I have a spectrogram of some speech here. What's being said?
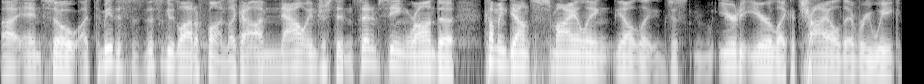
Uh, and so, uh, to me, this is this is a lot of fun. Like I, am now interested. Instead of seeing Ronda coming down smiling, you know, like just ear to ear like a child every week,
